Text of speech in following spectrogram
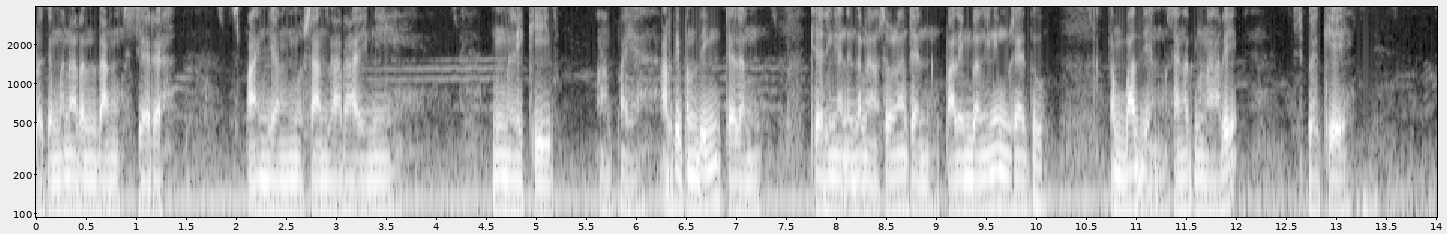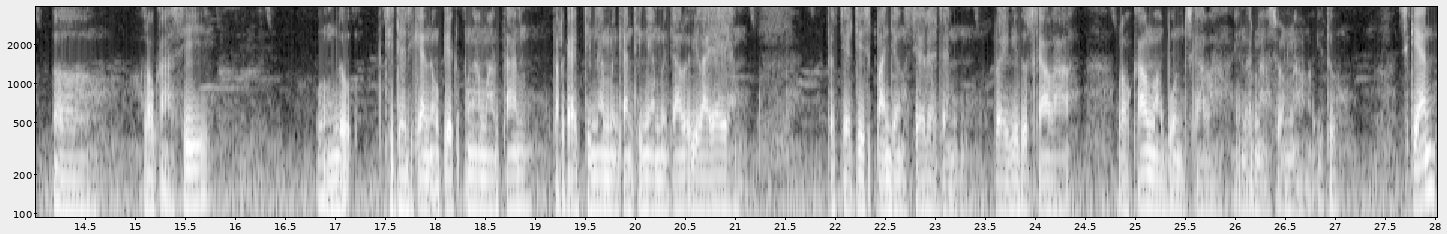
bagaimana rentang sejarah sepanjang Nusantara ini memiliki apa ya arti penting dalam jaringan internasional dan Palembang ini menurut saya itu tempat yang sangat menarik sebagai uh, lokasi untuk dijadikan objek pengamatan terkait dinamika-dinamika wilayah yang terjadi sepanjang sejarah dan baik itu skala lokal maupun skala internasional itu. Sekian,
